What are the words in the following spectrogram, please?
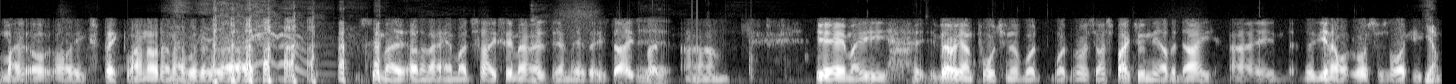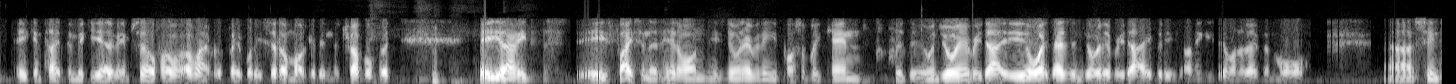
mate, I, I expect one. I don't know whether uh, Simo. I don't know how much say Simo has down there these days, but um, yeah, mate. He very unfortunate what what Royce. I spoke to him the other day. Uh, you know what Royce is like. He yep. can he can take the Mickey out of himself. I, I won't repeat what he said. I might get into trouble, but he, you know, he, he's facing it head on. He's doing everything he possibly can to, to enjoy every day. He always has enjoyed every day, but he, I think he's doing it even more uh, since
